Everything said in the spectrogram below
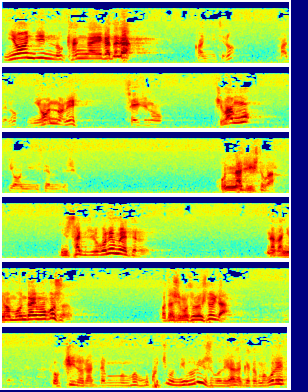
日本人の考え方が今日のまでの日本のね政治の基盤を容認してるんですよ。同じ人が35年もやってる。中には問題も起こす。私もその一人だ。ロッキードなんてもうもうこっちも身震いすること嫌だけど。もこれこ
